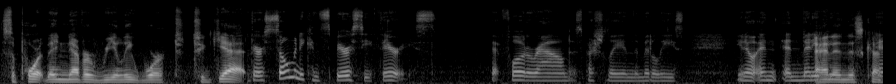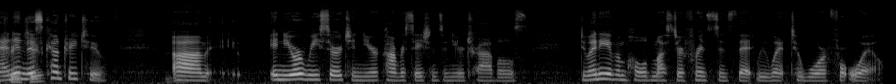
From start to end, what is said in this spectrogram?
support they never really worked to get. There are so many conspiracy theories that float around, especially in the Middle East, you know, and, and many And in this country, and in this country too. Um, in your research, in your conversations, in your travels, do any of them hold muster? For instance, that we went to war for oil.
